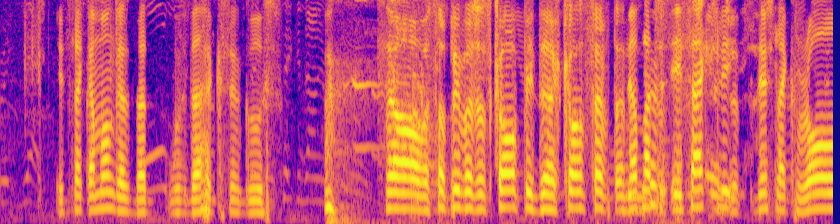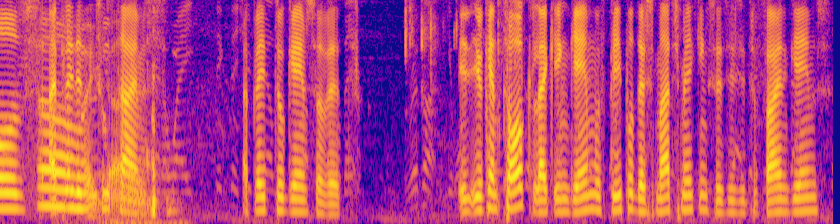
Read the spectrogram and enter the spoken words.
it's like Among Us but with ducks and goose. No, so people just copied the concept and. No, but it's actually it. there's like roles. I Oh played it oh two God. times. I played two games of it. it. You can talk like in game with people. There's matchmaking, so it's easy to find games.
